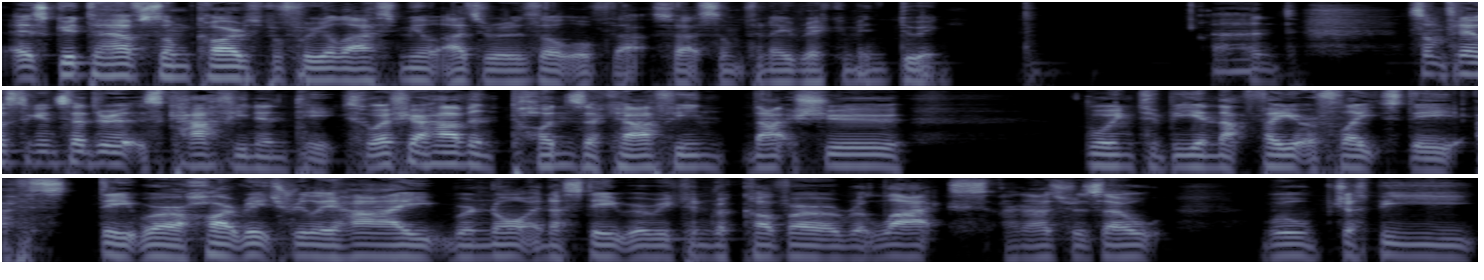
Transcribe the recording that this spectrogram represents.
it's good to have some carbs before your last meal as a result of that. So that's something I recommend doing. And something else to consider is caffeine intake. So if you're having tons of caffeine, that's you going to be in that fight or flight state, a state where our heart rate's really high, we're not in a state where we can recover or relax, and as a result, we'll just be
